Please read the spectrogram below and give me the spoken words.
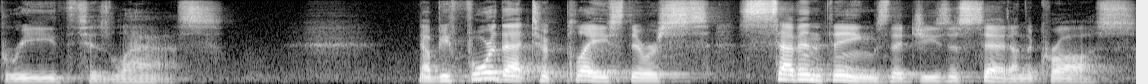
breathed his last. Now, before that took place, there were seven things that Jesus said on the cross.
